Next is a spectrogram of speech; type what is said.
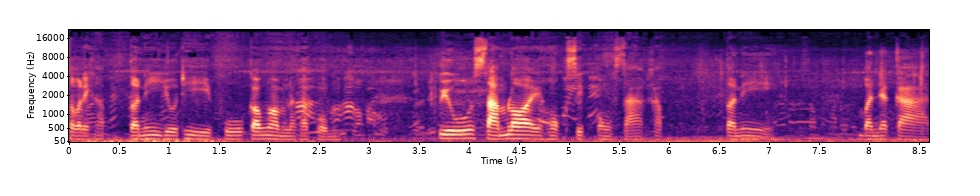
สวัสดีครับ ตอนนี้อยู่ที่ภูเกางอมนะครับผม วิว 360 องศาครับ ตอนนี้บรรยากาศ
